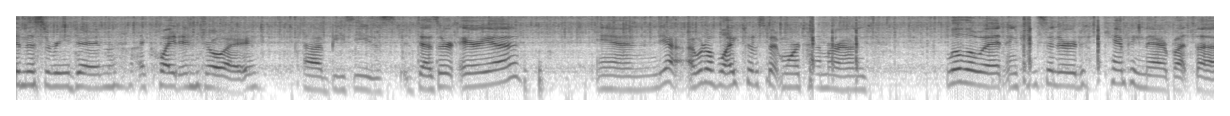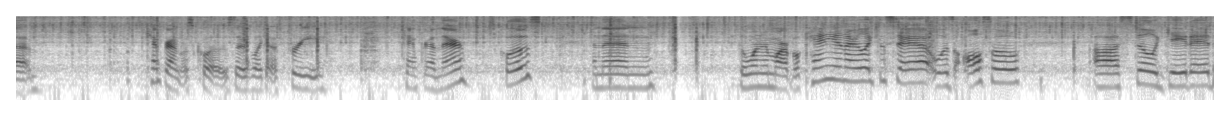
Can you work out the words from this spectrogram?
in this region. I quite enjoy uh, BC's desert area. And yeah, I would have liked to have spent more time around Lillooet and considered camping there, but the campground was closed. There's like a free campground there. It's closed. And then the one in Marble Canyon I like to stay at was also uh, still gated,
